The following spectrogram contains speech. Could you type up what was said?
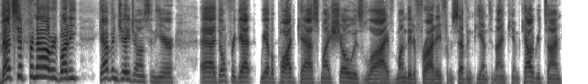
That's it for now, everybody. Kevin J. Johnston here. Uh, don't forget, we have a podcast. My show is live Monday to Friday from 7 p.m. to 9 p.m. Calgary time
